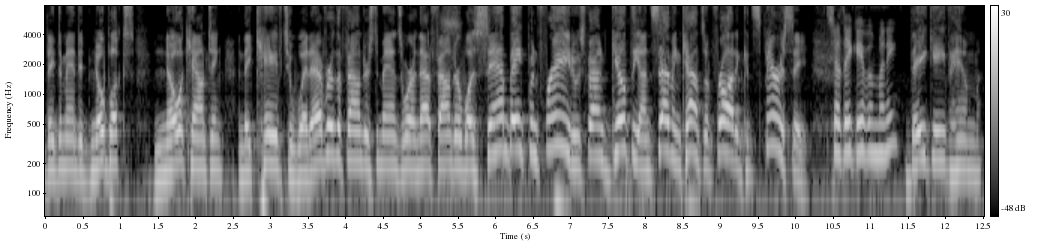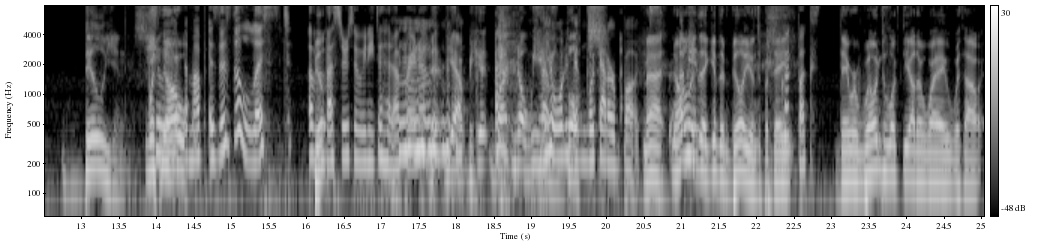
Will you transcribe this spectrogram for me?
They demanded no books, no accounting, and they caved to whatever the founder's demands were. And that founder was Sam Bankman Fried, who's found guilty on seven counts of fraud and conspiracy. So they gave him money. They gave him billions. With Should we no- hit them up? Is this the list of Bill- investors that we need to hit up right now? Th- yeah, because but no, we have you won't books. even look at our books. Matt, not I only mean- did they give them billions, but they QuickBooks. They were willing to look the other way without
